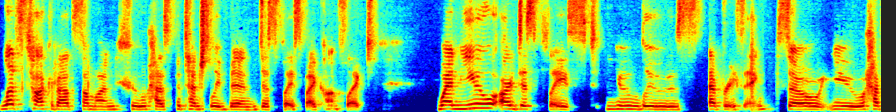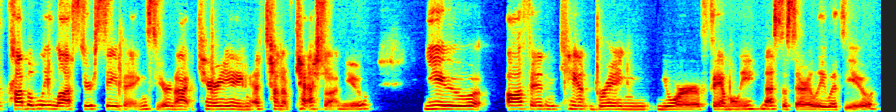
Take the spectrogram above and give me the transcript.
let's talk about someone who has potentially been displaced by conflict. When you are displaced, you lose everything. So you have probably lost your savings. You're not carrying a ton of cash on you you often can't bring your family necessarily with you.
